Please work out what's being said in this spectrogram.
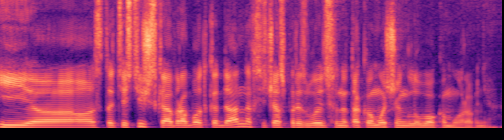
И э, статистическая обработка данных сейчас производится на таком очень глубоком уровне.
